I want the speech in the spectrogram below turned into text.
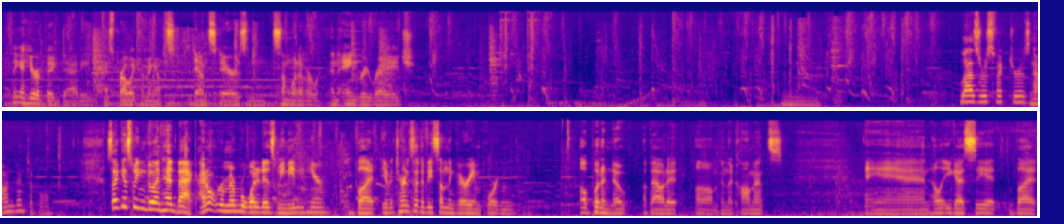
I think I hear a Big Daddy. He's probably coming up downstairs in somewhat of a, an angry rage. Hmm. Lazarus Vector is now inventable. So I guess we can go and head back. I don't remember what it is we need in here, but if it turns out to be something very important, I'll put a note about it um, in the comments, and I'll let you guys see it. But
